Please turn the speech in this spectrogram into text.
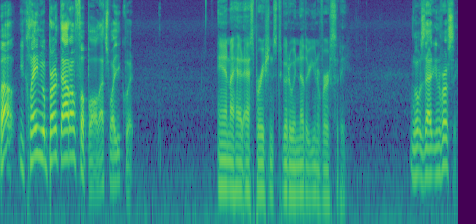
Well, you claim you were burnt out on football. That's why you quit. And I had aspirations to go to another university. What was that university?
